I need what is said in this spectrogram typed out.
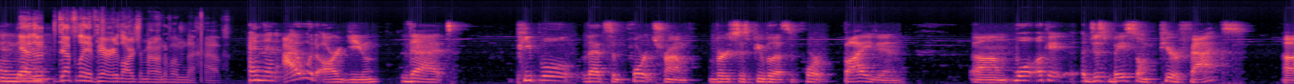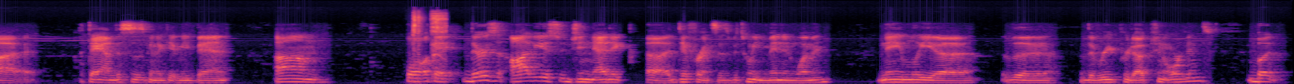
and yeah, there's definitely a very large amount of them that have. and then I would argue that people that support Trump versus people that support Biden, um, well, okay, just based on pure facts, uh, damn, this is gonna get me banned. Um, well, okay, there's obvious genetic uh, differences between men and women, namely uh, the the reproduction organs. But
